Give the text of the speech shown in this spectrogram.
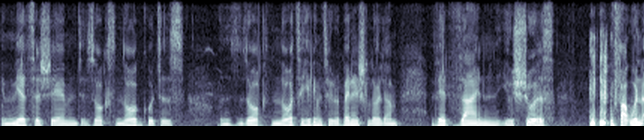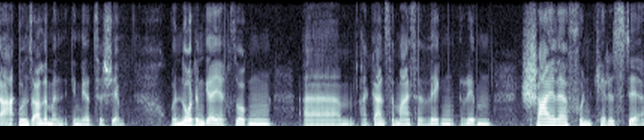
im Mirz Hashem, du sagst nur Gutes und sagst nur zu Hilim zu Rabbinisch Leulam, wird sein Jeschuas für uns alle im Mirz Hashem. Und nur dem gehe ich sagen, ähm, ein ganzer Meister wegen Reben Scheile von Kerester.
